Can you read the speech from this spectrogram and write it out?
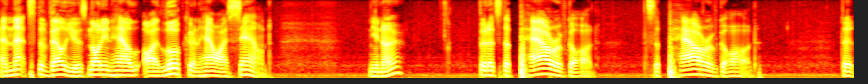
And that's the value. It's not in how I look and how I sound, you know? But it's the power of God. It's the power of God that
